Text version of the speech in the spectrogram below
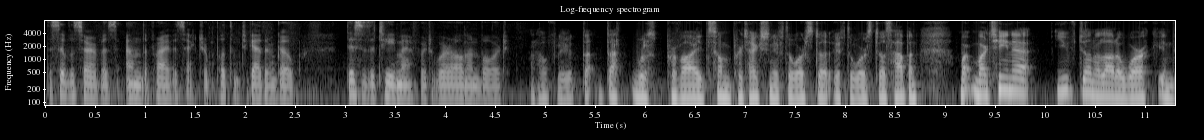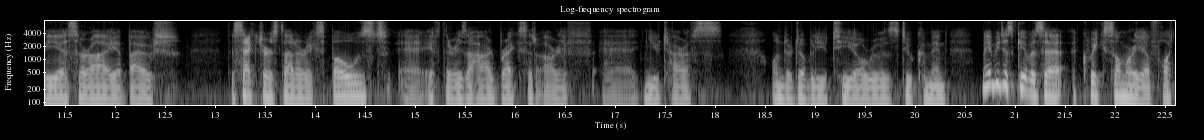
the civil service and the private sector and put them together and go. This is a team effort. We're all on board. and hopefully that, that will provide some protection if the worst if the worst does happen. Mar- Martina, you've done a lot of work in the ESRI about the sectors that are exposed uh, if there is a hard Brexit or if uh, new tariffs under WTO rules do come in. Maybe just give us a, a quick summary of what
